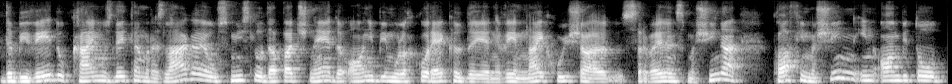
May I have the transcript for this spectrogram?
da bi vedel, kaj mu zdaj tam razlagajo, v smislu, da pač ne, da oni bi mu lahko rekli, da je vem, najhujša surveillance mašina, coffee machine, in on bi to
